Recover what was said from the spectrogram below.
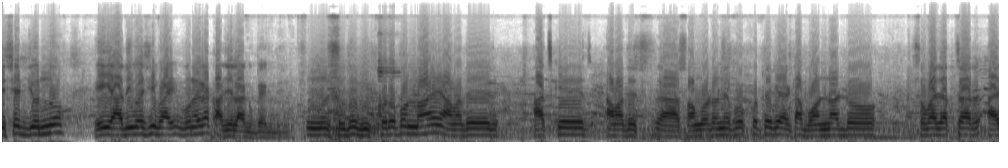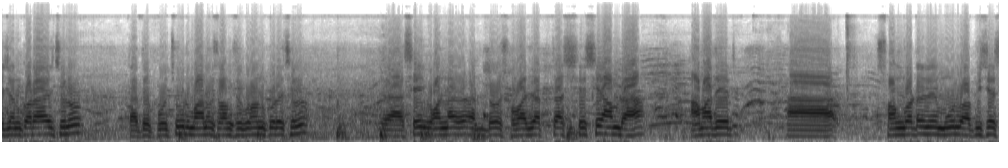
দেশের জন্য এই আদিবাসী ভাই বোনেরা কাজে লাগবে একদিন। শুধু বৃক্ষরোপণ নয়, আমাদের আজকে আমাদের সংগঠনের পক্ষ থেকে একটা বর্ণাঢ্য শোভাযাত্রার আয়োজন করা হয়েছিল। তাতে প্রচুর মানুষ অংশগ্রহণ করেছিল। সেই বর্ণাঢ্য শোভাযাত্রার শেষে আমরা আমাদের সংগঠনের মূল অফিসের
